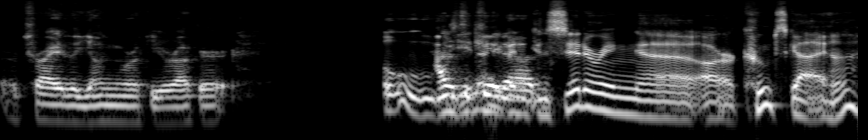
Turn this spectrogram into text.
or try the young rookie Ruckert? Oh, How's the kid, uh, considering uh, our Kuntz guy, huh?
